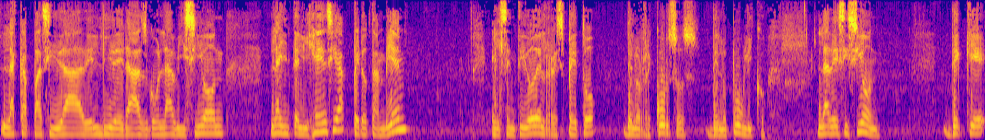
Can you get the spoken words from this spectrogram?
la capacidad, el liderazgo, la visión, la inteligencia, pero también el sentido del respeto de los recursos, de lo público. La decisión de que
